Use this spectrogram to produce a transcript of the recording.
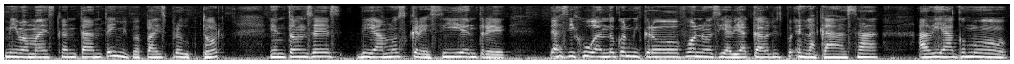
Mi mamá es cantante y mi papá es productor. Entonces, digamos, crecí entre así jugando con micrófonos y había cables en la casa. Había como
